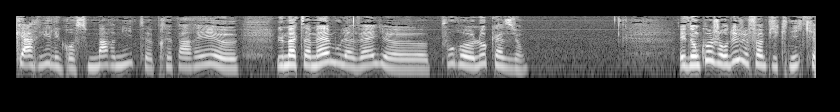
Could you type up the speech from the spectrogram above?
caries, les grosses marmites préparées euh, le matin même ou la veille euh, pour l'occasion. Et donc aujourd'hui, je fais un pique-nique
